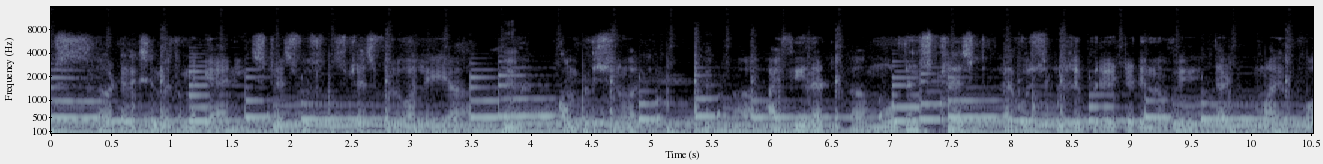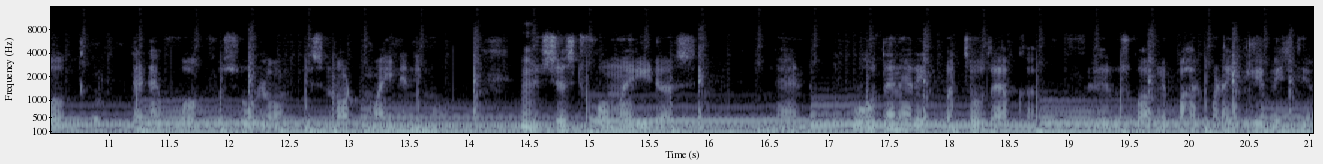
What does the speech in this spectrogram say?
उस डायरेक्शन में तो मैं गया नहीं। स्ट्रेसफुल स्ट्रेसफुल वाले या कंपटीशन वाले। I feel that more than stressed I was liberated in a way that my work that I work for so long is not mine anymore it's just for my readers and वो होता है ना यार एक बच्चा होता है आपका फिर उसको आपने बाहर पढ़ाई के लिए भेज दिया।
